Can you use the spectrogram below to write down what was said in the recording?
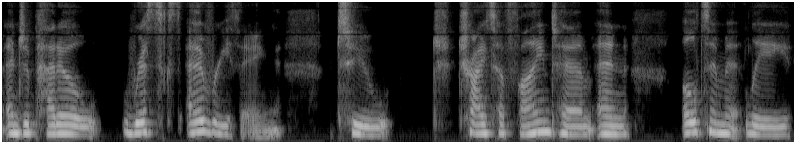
And Geppetto risks everything to try to find him and ultimately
